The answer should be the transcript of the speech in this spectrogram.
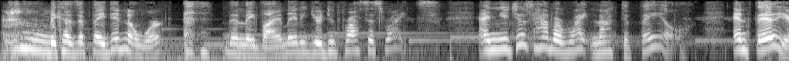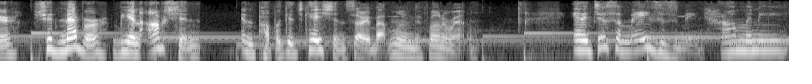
because if they did no work, then they violated your due process rights. And you just have a right not to fail. And failure should never be an option in public education. Sorry about moving the phone around. And it just amazes me how many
